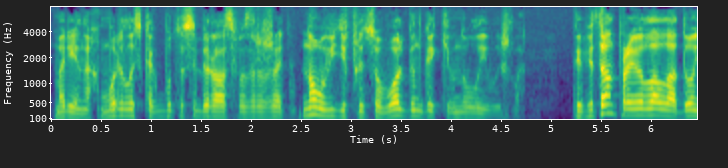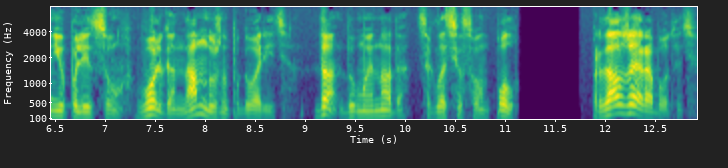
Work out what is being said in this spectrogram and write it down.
Мария нахмурилась, как будто собиралась возражать, но, увидев лицо Вольганга, кивнула и вышла. Капитан провела ладонью по лицу. «Вольган, нам нужно поговорить». «Да, думаю, надо», — согласился он. «Пол, продолжай работать.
